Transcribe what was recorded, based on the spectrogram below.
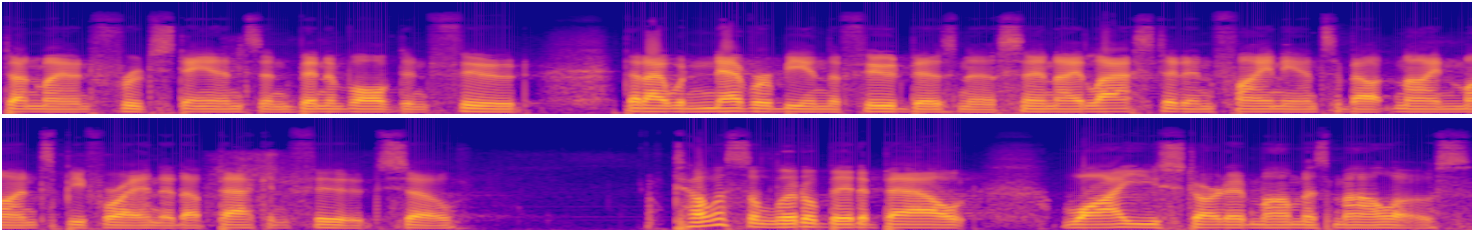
done my own fruit stands and been involved in food, that I would never be in the food business. And I lasted in finance about nine months before I ended up back in food. So tell us a little bit about why you started Mama's Mallows.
